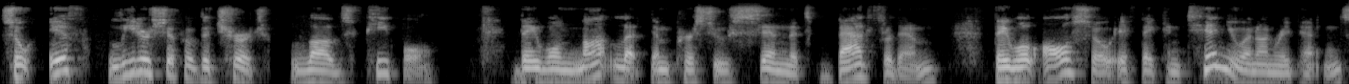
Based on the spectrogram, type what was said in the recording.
So if leadership of the church loves people, they will not let them pursue sin that's bad for them. They will also, if they continue in unrepentance,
